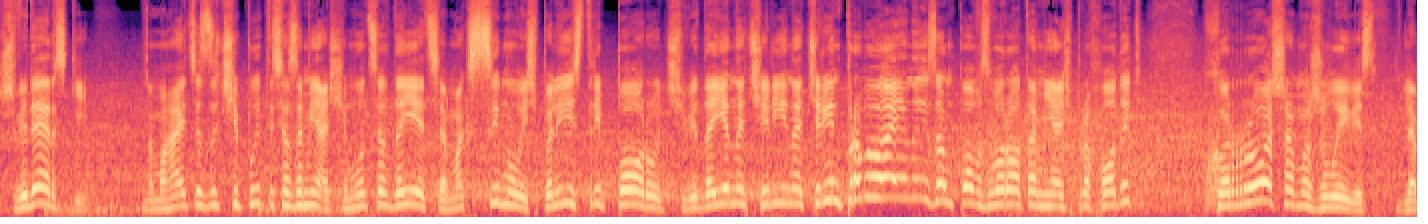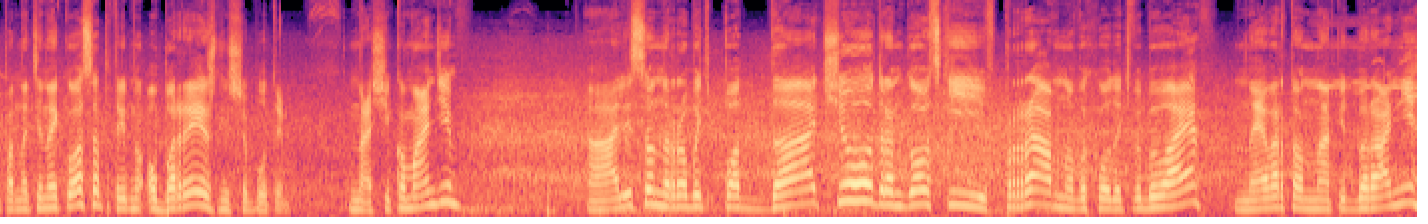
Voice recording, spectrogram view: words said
Швідерський намагається зачепитися за м'яч. Йому це вдається. Максимович Палістрі поруч. Віддає на Черіна. Черін пробиває низом. Повз ворота м'яч проходить. Хороша можливість для Панатінайкоса. Потрібно обережніше бути в нашій команді. Алісон робить подачу. Дранговський вправно виходить, вибиває. Невертон на підбиранні.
